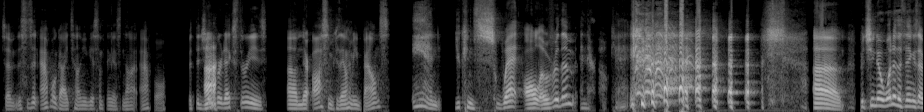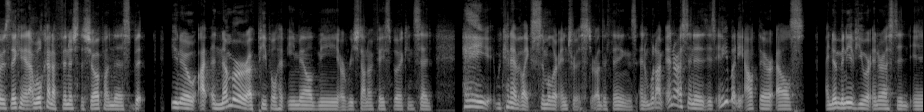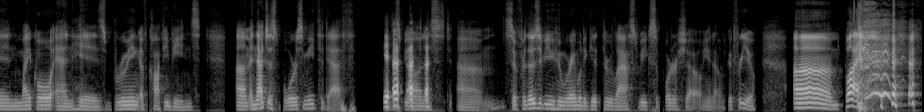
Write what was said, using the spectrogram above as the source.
so this is an Apple guy telling you to get something that's not Apple. But the ah. Jaybird ah. X3s, um, they're awesome because they don't have any bounce, and you can sweat all over them, and they're okay. Um, but you know, one of the things I was thinking, and I will kind of finish the show up on this, but you know, I, a number of people have emailed me or reached out on Facebook and said, "Hey, we kind of have like similar interests or other things." And what I'm interested in is, is anybody out there else? I know many of you are interested in Michael and his brewing of coffee beans, um, and that just bores me to death. Yeah. Let's be honest. Um, so for those of you who were able to get through last week's supporter show, you know, good for you. Um, but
